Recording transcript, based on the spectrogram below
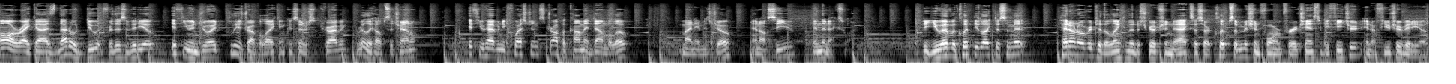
Alright guys, that'll do it for this video. If you enjoyed, please drop a like and consider subscribing, really helps the channel. If you have any questions, drop a comment down below. My name is Joe, and I'll see you in the next one. Do you have a clip you'd like to submit? Head on over to the link in the description to access our clip submission form for a chance to be featured in a future video.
